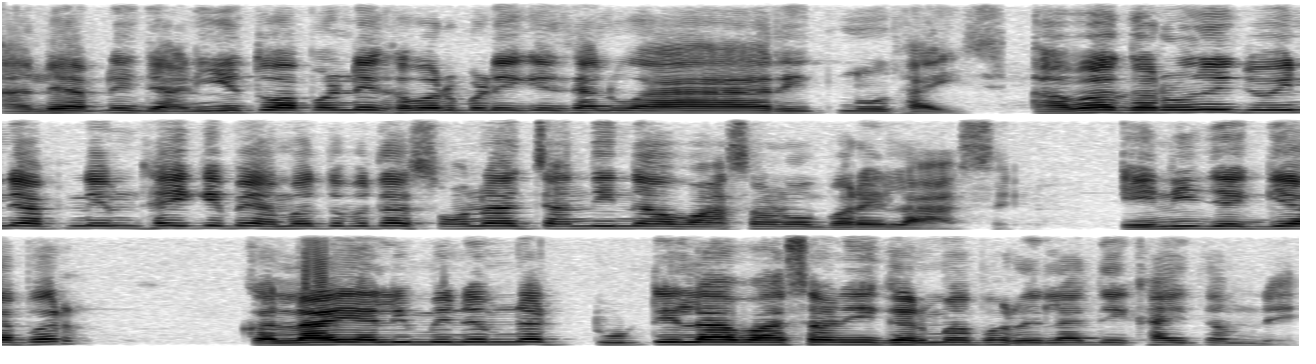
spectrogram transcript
આને આપણે જાણીએ તો આપણને ખબર પડે કે ચાલું આ રીતનું થાય છે. આવા ઘરોને જોઈને આપણને એમ થાય કે ભાઈ આમાં તો બધા સોના ચાંદીના વાસણો ભરેલા હશે. એની જગ્યા પર કલાઈ એલ્યુમિનિયમના તૂટેલા વાસણ એ ઘરમાં ભરેલા દેખાય તમને.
